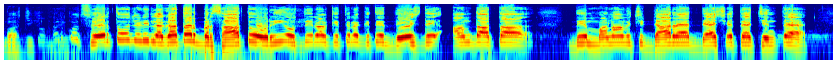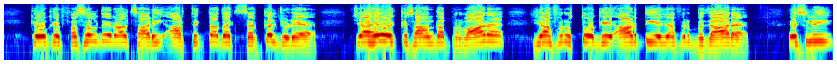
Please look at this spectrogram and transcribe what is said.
ਬਸ ਜੀ। ਬਿਲਕੁਲ, ਸਵੇਰ ਤੋਂ ਜਿਹੜੀ ਲਗਾਤਾਰ ਬਰਸਾਤ ਹੋ ਰਹੀ, ਉਸ ਦੇ ਨਾਲ ਕਿਤੇ ਨਾ ਕਿਤੇ ਦੇਸ਼ ਦੇ ਅੰਨਦਾਤਾ ਦੇ ਮਨਾਂ ਵਿੱਚ ਡਰ ਹੈ, ਦਹਿਸ਼ਤ ਹੈ, ਚਿੰਤਾ ਹੈ, ਕਿਉਂਕਿ ਫਸਲ ਦੇ ਨਾਲ ਸਾਰੀ ਆਰਥਿਕਤਾ ਦਾ ਇੱਕ ਸਰਕਲ ਜੁੜਿਆ ਹੈ। ਚਾਹੇ ਉਹ ਇੱਕ ਕਿਸਾਨ ਦਾ ਪਰਿਵਾਰ ਹੈ ਜਾਂ ਫਿਰ ਉਸ ਤੋਂ ਅੱਗੇ ਆੜਤੀ ਹੈ ਜਾਂ ਫਿਰ ਬਾਜ਼ਾਰ ਹੈ। ਇਸ ਲਈ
